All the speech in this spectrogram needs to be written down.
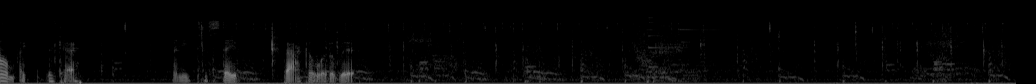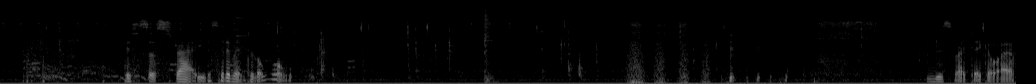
Oh my, okay. I need to stay back a little bit. This is a strat, you just hit him into the wall. this might take a while.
